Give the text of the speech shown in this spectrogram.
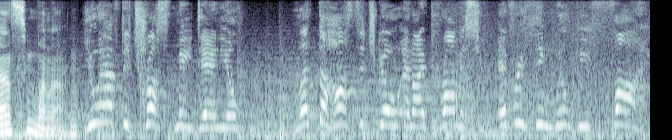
Güvensin bana. You have to trust me, Daniel. Let the hostage go, and I promise you, everything will be fine.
